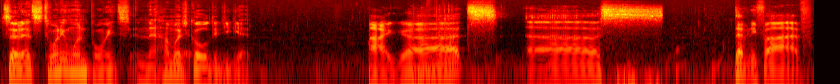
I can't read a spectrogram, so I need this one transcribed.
so that's 21 points. And how much gold did you get? I got uh seventy-five.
